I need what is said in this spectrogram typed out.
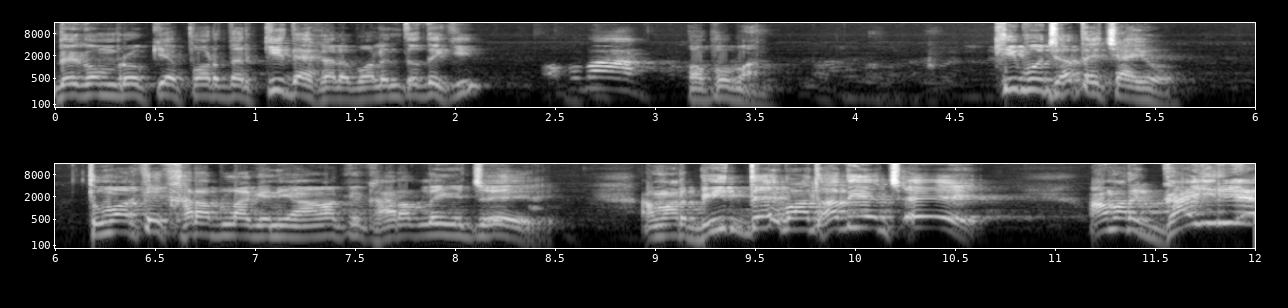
বেগম রোকিয়া পর্দার কি দেখাল বলেন তো দেখি। অপমান। অপমান। কি বুঝাতে চাইও তোমাকে খারাপ লাগেনি, আমাকে খারাপ লেগেছে। আমার বিদ্যায় বাধা দিয়েছে। আমার গাইরে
